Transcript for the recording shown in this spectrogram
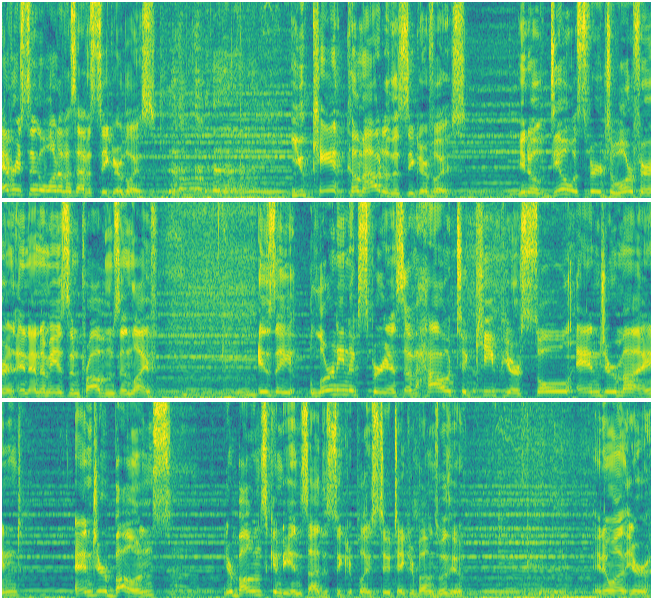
every single one of us have a secret place. You can't come out of the secret place. You know, deal with spiritual warfare and, and enemies and problems in life is a learning experience of how to keep your soul and your mind and your bones. Your bones can be inside the secret place too. Take your bones with you. You don't want your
